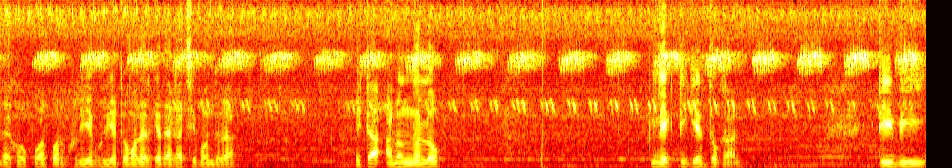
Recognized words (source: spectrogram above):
দেখো, পরপর ঘুরিয়ে ঘুরিয়ে তোমাদেরকে দেখাচ্ছি বন্ধুরা। এটা আনন্দলোক ইলেকট্রিকের দোকান। টিভি,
